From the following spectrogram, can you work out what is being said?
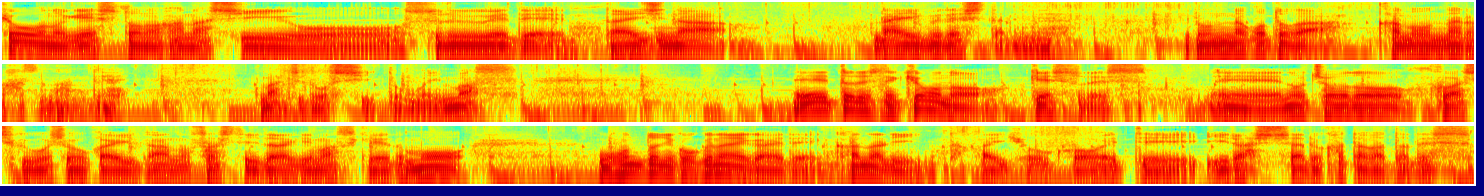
今日のゲストの話をする上で大事なライブでしたりねいろんなことが可能になるはずなんで待ち遠しいと思います。えっ、とですね今日のゲストです。えー、後ほど詳しくご紹介あのさせていただきますけれどももう本当に国内外でかなり高い評価を得ていらっしゃる方々です、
